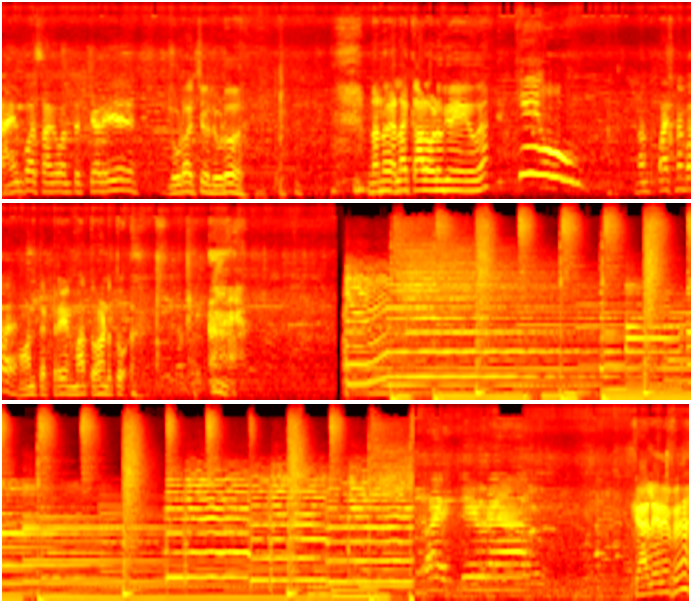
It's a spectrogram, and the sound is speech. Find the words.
ಟೈಮ್ ಪಾಸ್ ಆಗವಂತ ಕೇಳಿ ಲೂಡೋ ಹಚ್ಚೇವು ಲೂಡೋ. ನಾನು ಎಲ್ಲ ಕಾಳು ಒಳಗೆ ಈಗ ನಂದು ಫಸ್ಟ್ ನಂಬರ್ ಅಂತ ಟ್ರೈನ್ ಮತ್ತೆ ಹೊಂಡ್ತು क्या ले रहे हैं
